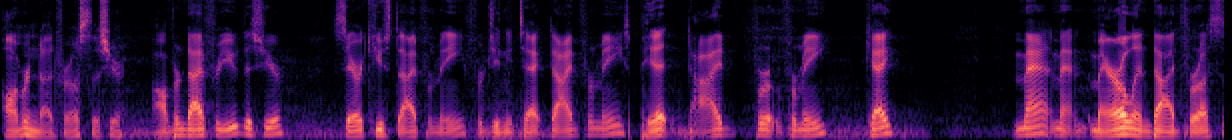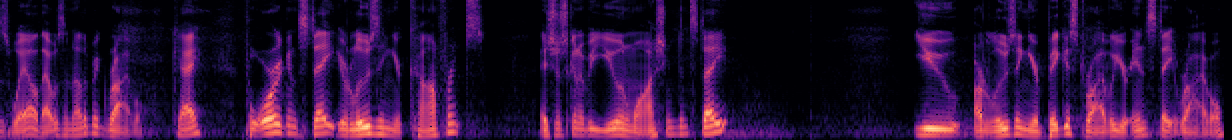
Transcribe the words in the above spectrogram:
Auburn died for us this year. Auburn died for you this year. Syracuse died for me. Virginia Tech died for me. Pitt died for for me. Okay. Matt, Matt, Maryland died for us as well. That was another big rival. Okay. For Oregon State, you're losing your conference. It's just going to be you and Washington State. You are losing your biggest rival, your in-state rival,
